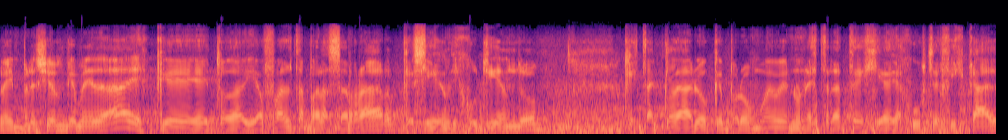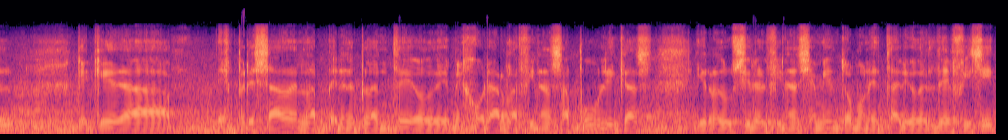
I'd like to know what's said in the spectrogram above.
La impresión que me da es que todavía falta para cerrar, que siguen discutiendo, que está claro que promueven una estrategia de ajuste fiscal, que queda expresada en, el planteo de mejorar las finanzas públicas y reducir el financiamiento monetario del déficit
